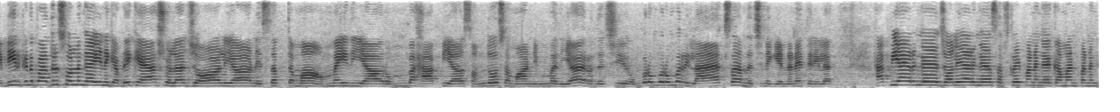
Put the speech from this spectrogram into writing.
எப்படி இருக்குன்னு பார்த்துட்டு சொல்லுங்கள் எனக்கு அப்படியே கேஷுவலாக ஜாலியாக நிசப்தமாக அமைதியாக ரொம்ப ஹாப்பியாக சந்தோஷமாக நிம்மதியாக இருந்துச்சு. ரொம்ப ரொம்ப ரொம்ப ரிலாக்ஸாக இருந்துச்சு. இன்றைக்கி என்னன்னே தெரியல. ஹாப்பியாக இருங்க ஜாலியாக இருங்க. சப்ஸ்கிரைப் பண்ணுங்கள் கமெண்ட் பண்ணுங்கள்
